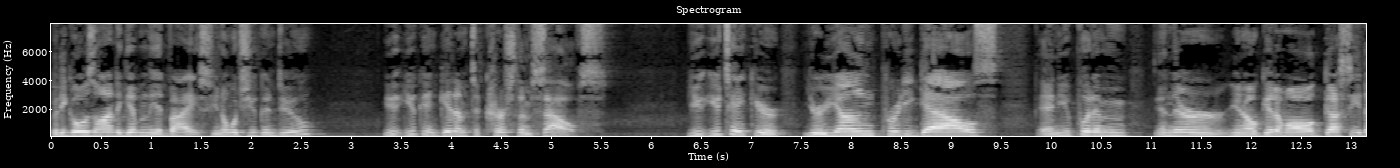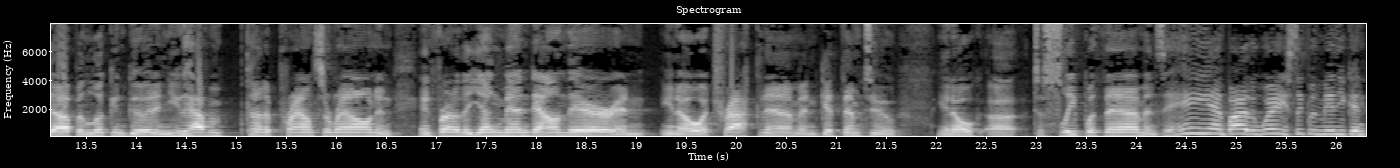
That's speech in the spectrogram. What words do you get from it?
But he goes on to give them the advice. You know what you can do? You, you can get them to curse themselves. You, you take your, your young, pretty gals and you put them in their, you know, get them all gussied up and looking good, and you have them kind of prance around and in front of the young men down there and, you know, attract them and get them to, you know, uh, to sleep with them and say, hey, and by the way, sleep with me and you can,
